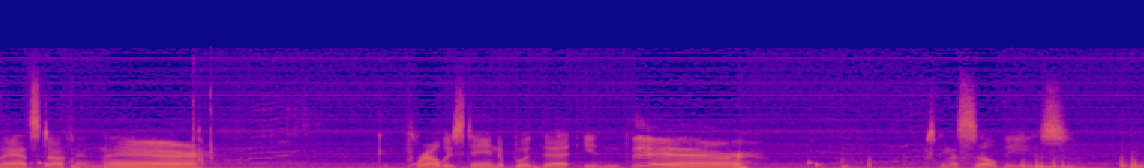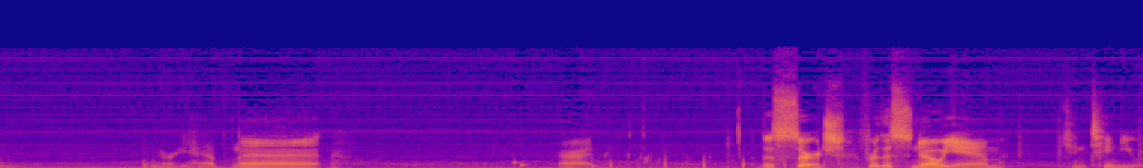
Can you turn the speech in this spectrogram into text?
that stuff in there. Could probably stand to put that in there. Just gonna sell these. We already have that. Alright. The search for the snow yam continueth.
